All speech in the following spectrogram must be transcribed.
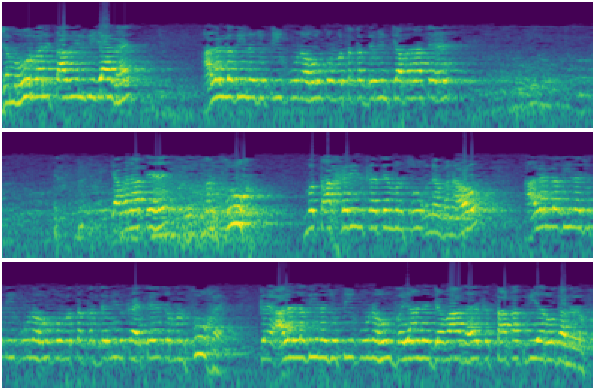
جمہور والی تعویل بھی یاد ہے۔ الدین جو تیکون کو متقدمین کیا بناتے ہیں؟ کیا بناتے ہیں؟ منسوخ۔ متاثرین کہتے ہیں منسوخ نہ بناؤ۔ الدین جو تیکون کو متقدمین کہتے ہیں کہ منسوخ ہے۔ کہ الدین جو تیکون بیان جواب ہے کہ طاقت بھی ہے، روزہ نہ رکھو۔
